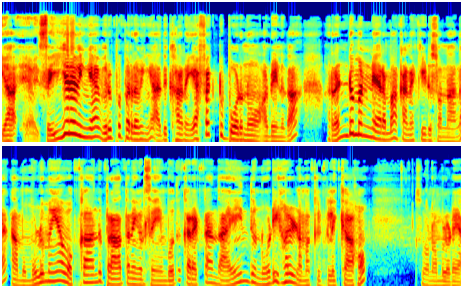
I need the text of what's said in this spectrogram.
யா செய்கிறவங்க விருப்பப்படுறவங்க அதுக்கான எஃபெக்ட் போடணும் அப்படின்னு தான் ரெண்டு மணி நேரமாக கணக்கீடு சொன்னாங்க. நம்ம முழுமையாக உட்காந்து பிரார்த்தனைகள் செய்யும்போது கரெக்டாக அந்த ஐந்து நொடிகள் நமக்கு கிளிக் ஆகும். ஸோ நம்மளுடைய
